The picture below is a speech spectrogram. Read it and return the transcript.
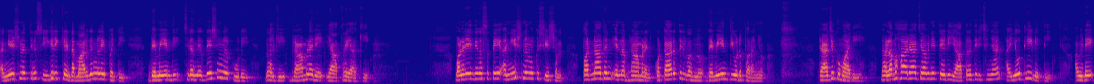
അന്വേഷണത്തിന് സ്വീകരിക്കേണ്ട മാർഗങ്ങളെപ്പറ്റി ദമയന്തി ചില നിർദ്ദേശങ്ങൾ കൂടി നൽകി ബ്രാഹ്മണരെ യാത്രയാക്കി. വളരെ ദിവസത്തെ അന്വേഷണങ്ങൾക്ക് ശേഷം പർണാഥൻ എന്ന ബ്രാഹ്മണൻ കൊട്ടാരത്തിൽ വന്നു ദമയന്തിയോട് പറഞ്ഞു രാജകുമാരി നളമഹാരാജാവിനെ തേടി യാത്ര തിരിച്ച് ഞാൻ അയോധ്യയിലെത്തി. അവിടെ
